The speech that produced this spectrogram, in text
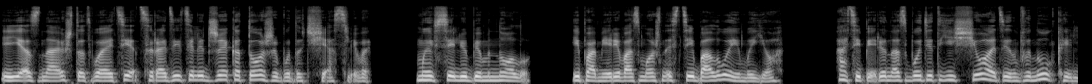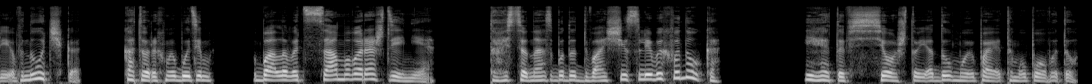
и я знаю, что твой отец и родители Джека тоже будут счастливы. Мы все любим Нолу, и по мере возможностей балуем ее. А теперь у нас будет еще один внук или внучка, которых мы будем баловать с самого рождения. То есть у нас будут два счастливых внука. И это все, что я думаю по этому поводу.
